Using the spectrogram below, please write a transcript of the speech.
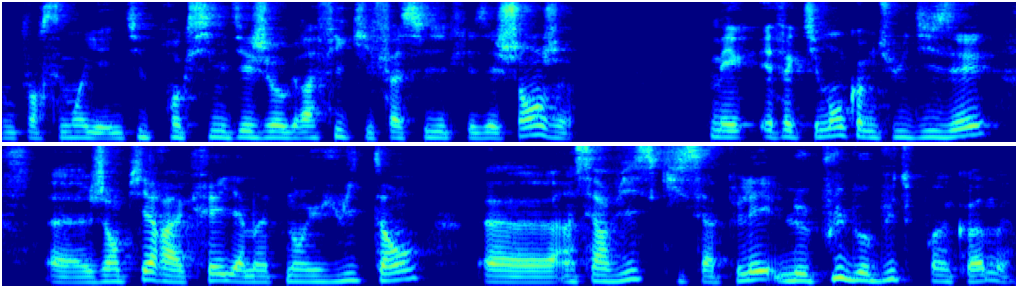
Donc forcément, il y a une petite proximité géographique qui facilite les échanges. Mais effectivement, comme tu le disais, Jean-Pierre a créé il y a maintenant 8 ans un service qui s'appelait leplusbeaubut.com.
